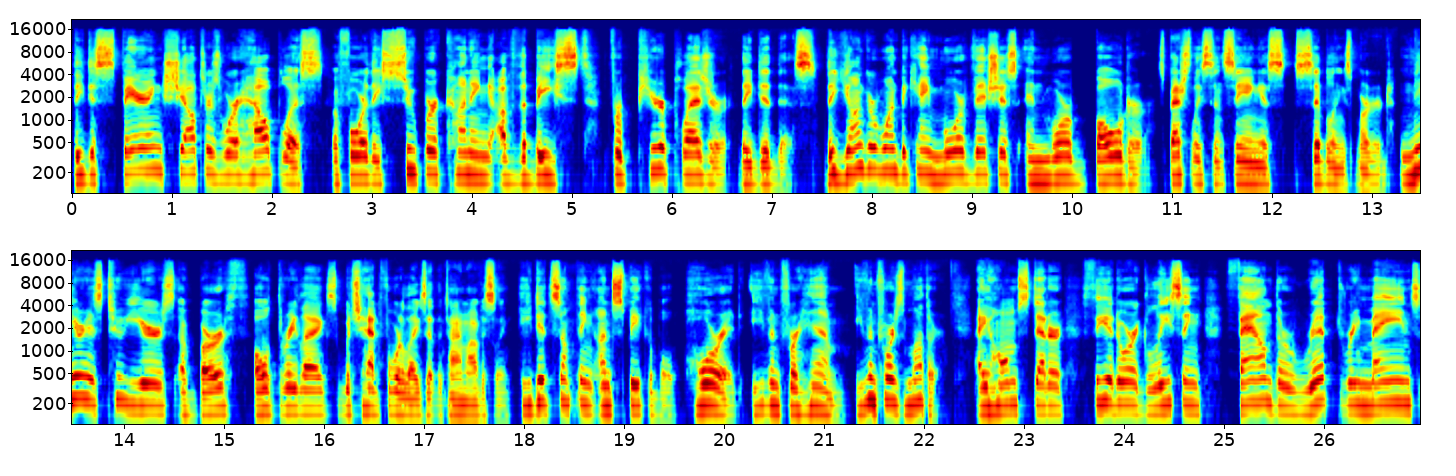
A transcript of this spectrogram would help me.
The despairing shelters were helpless before the super cunning of the beast. For pure pleasure, they did this. The younger one became more vicious and more bolder, especially since seeing his siblings murdered. Near his two years of birth, old three legs, which had four legs at the time, obviously, he did something unspeakable, horrid, even for him, even for his mother. A homesteader, Theodore Gleasing, found the ripped remains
